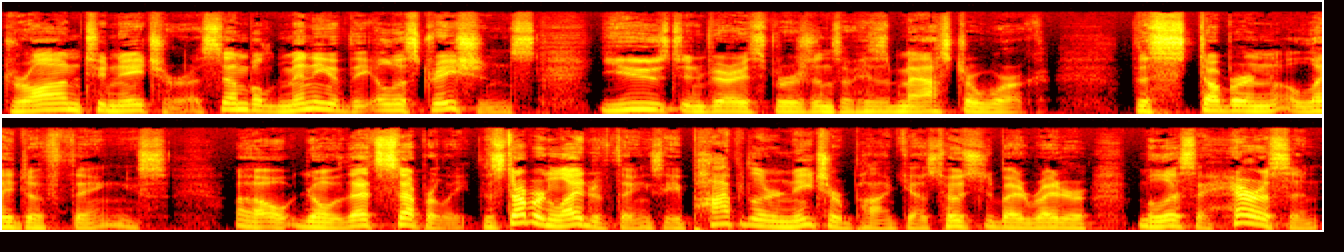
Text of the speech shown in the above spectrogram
Drawn to Nature, assembled many of the illustrations used in various versions of his masterwork, The Stubborn Light of Things. Oh, no, that's separately. The Stubborn Light of Things, a popular nature podcast hosted by writer Melissa Harrison,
